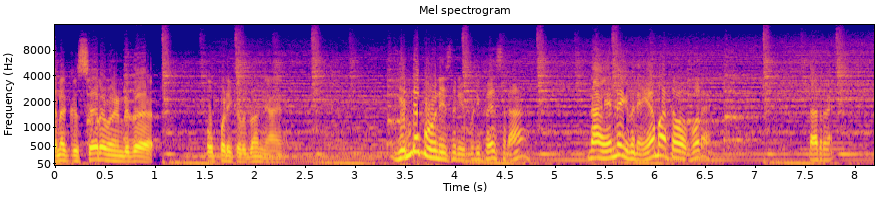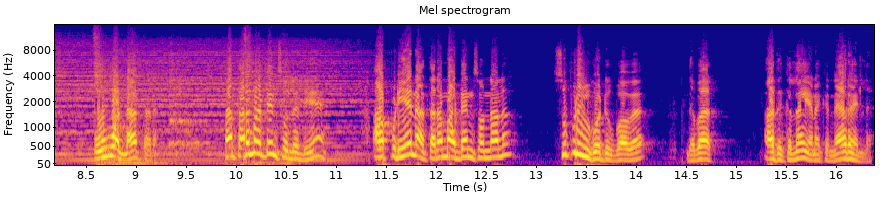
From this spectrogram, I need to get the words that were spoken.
எனக்கு சேர வேண்டியதை ஒப்படைக்கிறது தான் நியாயம். என்ன புவனேஸ்வரி இப்படி பேசுறான் நான் என்ன இவனை ஏமாத்தவா போறேன்? தர்றேன். ஒவ்வொன்றா தரேன் நான் தரமாட்டேன்னு சொல்லலையே. அப்படியே நான் தரமாட்டேன்னு சொன்னாலும் சுப்ரீம் கோர்ட்டுக்கு போவேன் இந்த பார் அதுக்கெல்லாம் எனக்கு நேரம் இல்லை.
